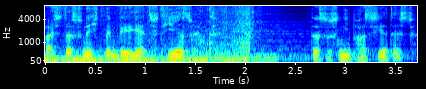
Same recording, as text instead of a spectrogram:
heißt das nicht, wenn wir jetzt hier sind, dass es nie passiert ist?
